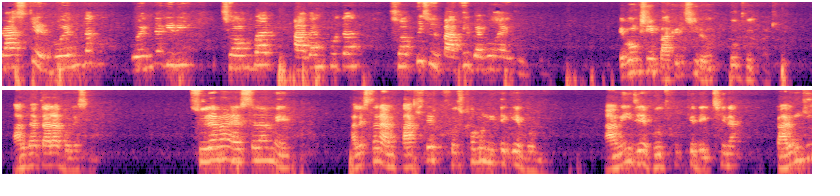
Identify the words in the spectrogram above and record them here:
রাষ্ট্রের গোয়েন্দা, গোয়েন্দাগিরি, সংবাদ, আদান প্রদান সবকিছুই পাখির ব্যবহার করতেন। এবং সেই পাখিটি ছিল হুদহুদ পাখি। আল্লাহ তালা বলেছেন, সুলাইমান আলাইসাল্লামের আলাইসাল্লাম পাখিদের খোঁজ খবর নিতে গিয়ে বললেন, আমি যে হুদহুদকে দেখছি না, কারণ কি?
